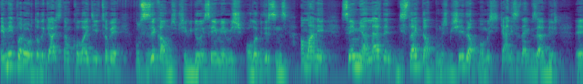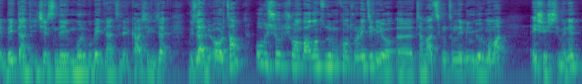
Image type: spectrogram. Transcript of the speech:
emek var ortada. Gerçekten kolay değil. Tabi bu size kalmış bir şey. Videoyu sevmemiş olabilirsiniz. Ama hani sevmeyenler de dislike de atmamış. Bir şey de atmamış. Yani sizden güzel bir e, beklenti içerisindeyim. Umarım bu beklentileri karşılayacak güzel bir ortam oluşur. Şu an bağlantı durumu kontrol ediliyor. E, temel sıkıntım ne bilmiyorum ama eşleştirmenin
